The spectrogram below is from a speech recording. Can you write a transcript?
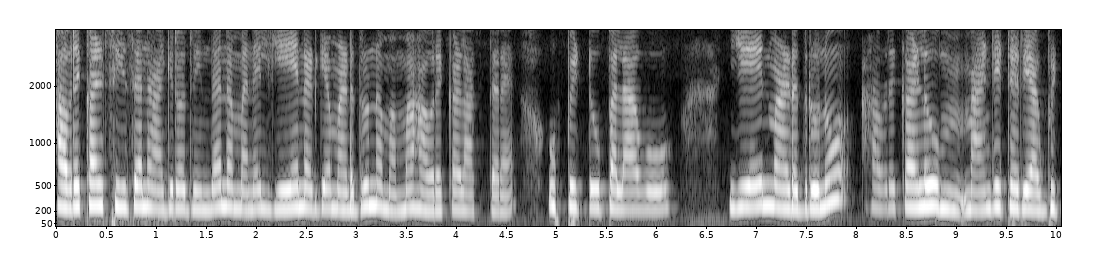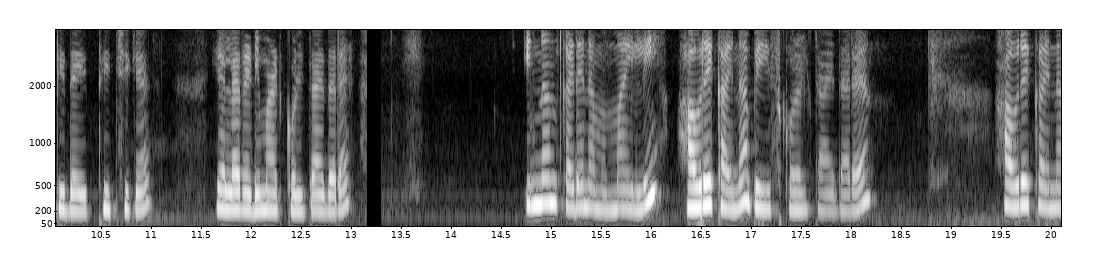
ಅವರೆಕಾಳು ಸೀಸನ್ ಆಗಿರೋದ್ರಿಂದ ನಮ್ಮ ಮನೇಲಿ ಏನು ಅಡುಗೆ ಮಾಡಿದ್ರು ನಮ್ಮಮ್ಮ ಅವರೆಕಾಳು ಹಾಕ್ತಾರೆ. ಉಪ್ಪಿಟ್ಟು, ಪಲಾವು, ಏನು ಮಾಡಿದ್ರೂ ಅವರೆಕಾಳು ಮ್ಯಾಂಡೇಟರಿ ಆಗಿಬಿಟ್ಟಿದೆ ಇತ್ತೀಚೆಗೆ. ಎಲ್ಲ ರೆಡಿ ಮಾಡ್ಕೊಳ್ತಾ ಇದ್ದಾರೆ. ಇನ್ನೊಂದು ಕಡೆ ನಮ್ಮಮ್ಮ ಇಲ್ಲಿ ಅವರೆಕಾಯಿನ ಬೇಯಿಸ್ಕೊಳ್ತಾ ಇದ್ದಾರೆ. ಅವರೆಕಾಯಿನ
